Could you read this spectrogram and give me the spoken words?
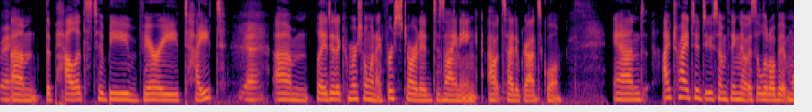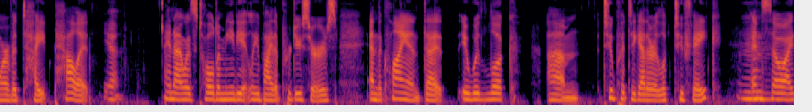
Right. um, the palettes to be very tight. Yeah. Um, I did a commercial when I first started designing outside of grad school. And I tried to do something that was a little bit more of a tight palette. Yeah. And I was told immediately by the producers and the client that it would look um, too put together, it looked too fake. And so I,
